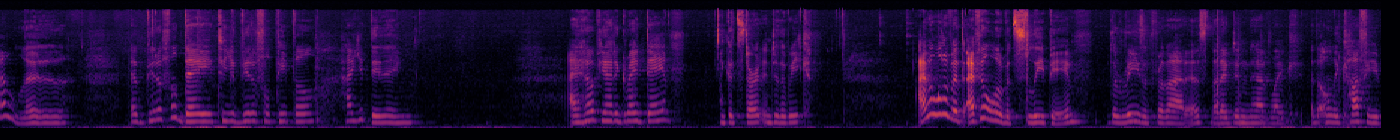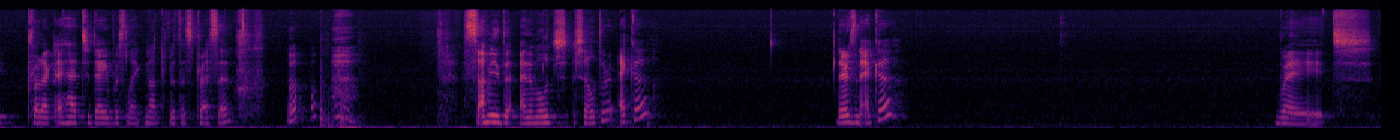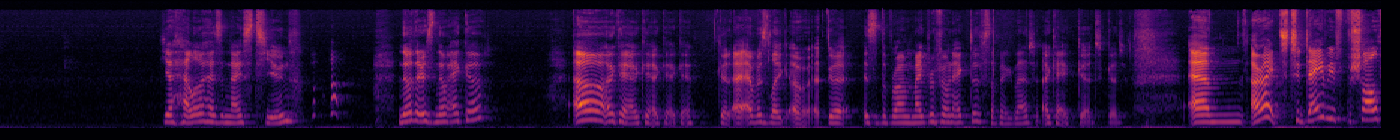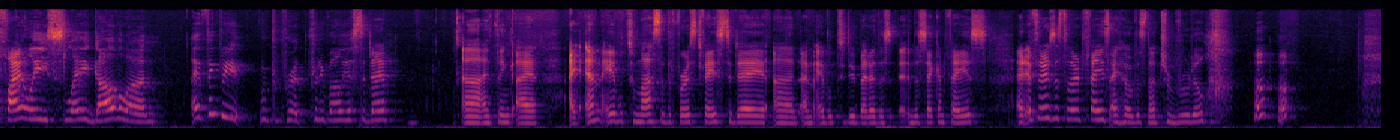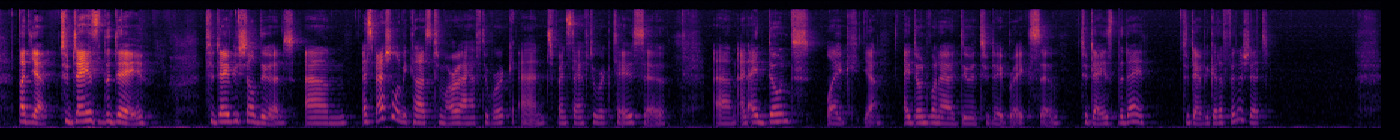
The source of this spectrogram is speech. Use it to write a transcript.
Hello. A beautiful day to you beautiful people. How you doing? I hope you had a great day. A good start into the week. I'm a little bit I feel a little bit sleepy. The reason for that is that I didn't have like the only coffee product I had today was like not with espresso. Sammy the animal sh- shelter echo. There's an echo. Wait. Yeah, hello has a nice tune. no, there's no echo. Oh, okay, okay, okay, okay. Good. I, I was like, oh, do I, is the wrong microphone active? Something like that. Okay, good, good. Um, all right. Today we shall finally slay Galbalan. I think we pretty well yesterday. Uh, I think I I am able to master the first phase today, and I'm able to do better this in the second phase. And if there is a third phase, I hope it's not too brutal. but yeah, today is the day. Today we shall do it. Um, especially because tomorrow I have to work and Wednesday I have to work too. So, um, and I don't like, yeah, I don't want to do a two day break. So today is the day. Today we gotta finish it.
